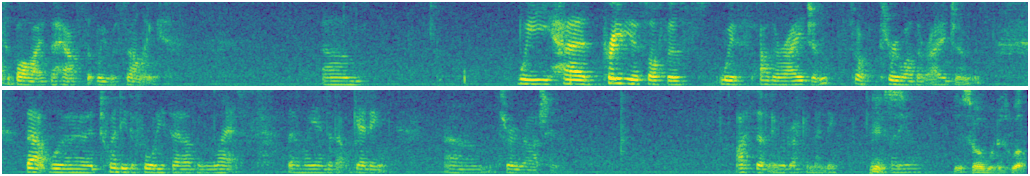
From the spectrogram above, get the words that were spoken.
to buy the house that we were selling. Um, we had previous offers with other agents or through other agents that were twenty to forty thousand less than we ended up getting um, through Rajen. I certainly would recommend him to Yes. anybody else. Yes, I would as well.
